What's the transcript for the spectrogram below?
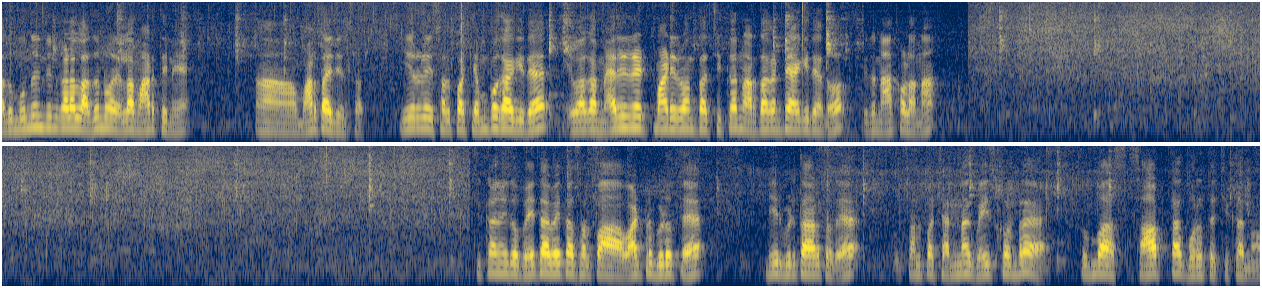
ಅದು ಮುಂದಿನ ದಿನಗಳಲ್ಲಿ ಅದನ್ನು ಎಲ್ಲ ಮಾಡ್ತೀನಿ. ಮಾಡ್ತಾಯಿದ್ದೀನಿ ಸರ್. ಈರುಳ್ಳಿ ಸ್ವಲ್ಪ ಕೆಂಪಗಾಗಿದೆ. ಇವಾಗ ಮ್ಯಾರಿನೇಟ್ ಮಾಡಿರುವಂಥ ಚಿಕನ್ ಅರ್ಧ ಗಂಟೆ ಆಗಿದೆ ಅದು. ಇದನ್ನು ಹಾಕೊಳ್ಳೋಣ. ಚಿಕನ್ ಇದು ಬೇಯ್ತಾ ಬೇಯ್ತಾ ಸ್ವಲ್ಪ ವಾಟ್ರ್ ಬಿಡುತ್ತೆ. ನೀರು ಬಿಡ್ತಾ ಇರ್ತದೆ. ಸ್ವಲ್ಪ ಚೆನ್ನಾಗಿ ಬೇಯಿಸ್ಕೊಂಡ್ರೆ ತುಂಬ ಸಾಫ್ಟಾಗಿ ಬರುತ್ತೆ ಚಿಕನ್ನು.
